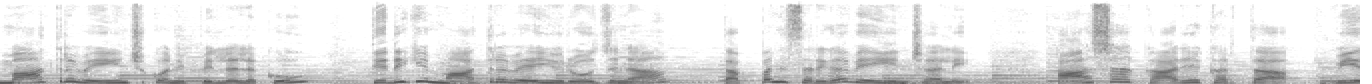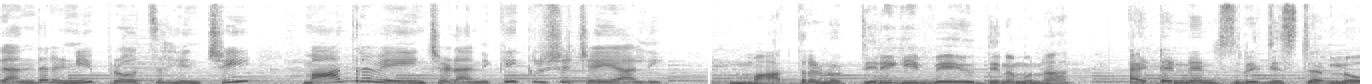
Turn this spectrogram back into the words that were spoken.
మాత్ర వేయించుకొని పిల్లలకు తిరిగి మాత్ర వేయు రోజున తప్పనిసరిగా వేయించాలి. ఆశా కార్యకర్త వీరందరినీ ప్రోత్సహించి మాత్ర వేయించడానికి కృషి చేయాలి. మాత్రను తిరిగి వేయు దినమున అటెండెన్స్ రిజిస్టర్లో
